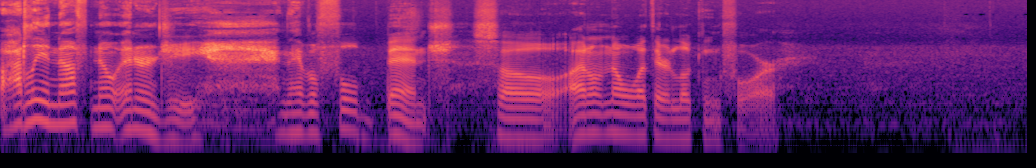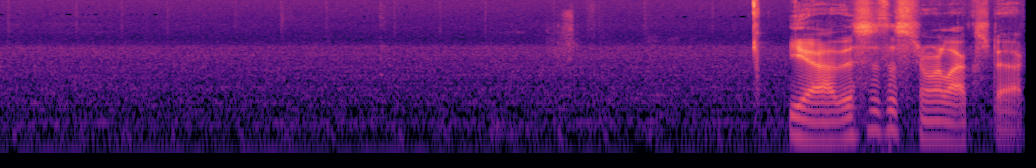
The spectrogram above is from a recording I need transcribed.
Oddly enough, no energy. And they have a full bench, so I don't know what they're looking for. Yeah, this is the Snorlax deck.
